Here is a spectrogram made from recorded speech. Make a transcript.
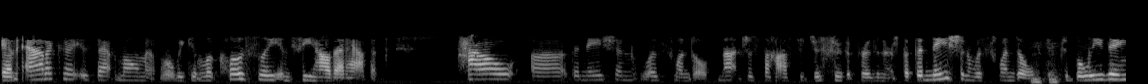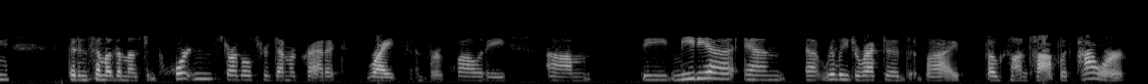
And Attica is that moment where we can look closely and see how that happened. How uh, the nation was swindled, not just the hostages or the prisoners, but the nation was swindled into believing that in some of the most important struggles for democratic rights and for equality, um, the media and uh, really directed by folks on top with power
